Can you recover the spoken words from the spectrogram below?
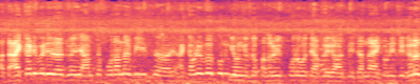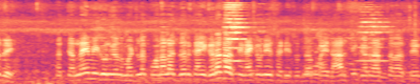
आता अकॅडमीमध्ये जात म्हणजे आमच्या पोरांना मी अकॅडमीमध्ये करून घेऊन गेलो पंधरा वीस पोरं होते आपल्या गावातली ज्यांना अकॅडमीची गरज आहे तर त्यांनाही मी घेऊन गेलो. म्हटलं कोणाला जर काही गरज असेल अकॅडमीसाठी सुद्धा पाहिजे आर्थिक गरज अडचण असेल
